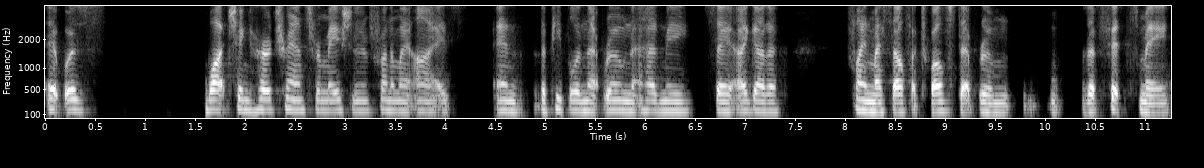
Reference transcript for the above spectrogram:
it was watching her transformation in front of my eyes and the people in that room that had me say, I got to find myself a 12 step room that fits me.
